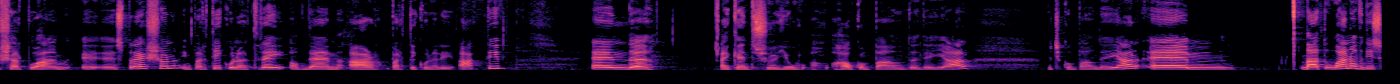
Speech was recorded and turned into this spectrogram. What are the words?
SHARP1 expression. In particular, three of them are particularly active, and uh, I can't show you how compound they are, which compound they are. Um, but one of these,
